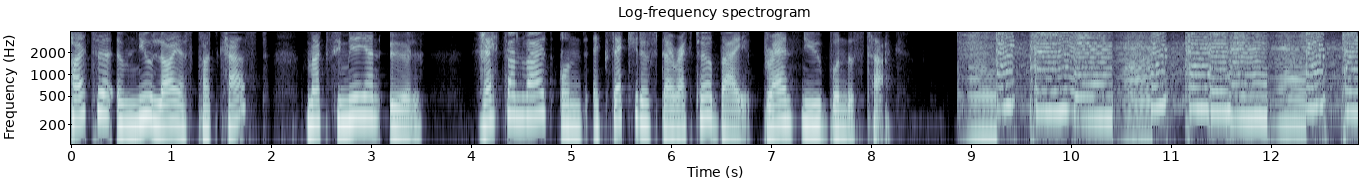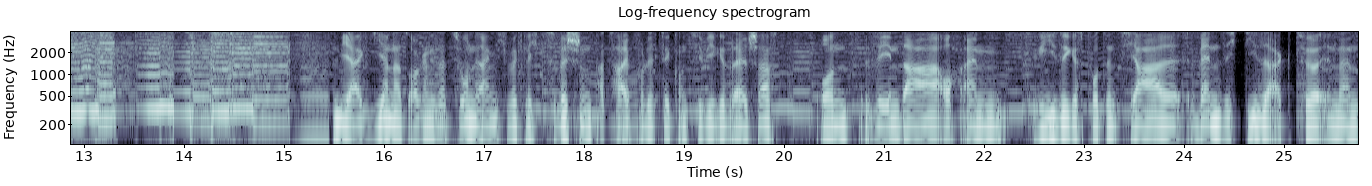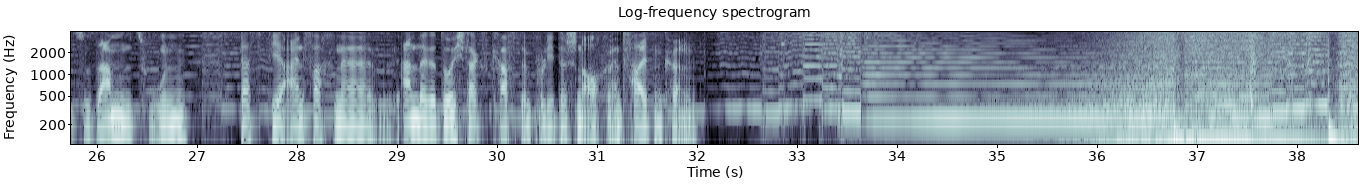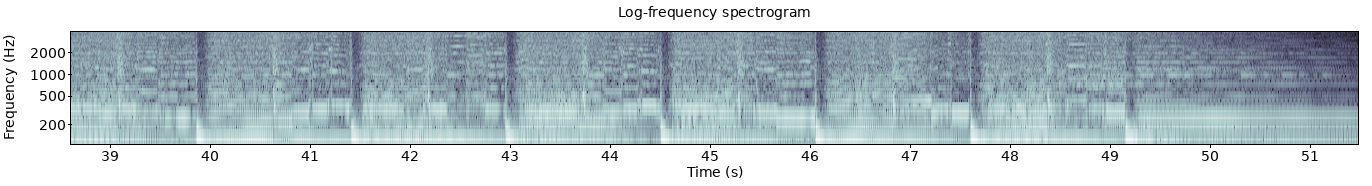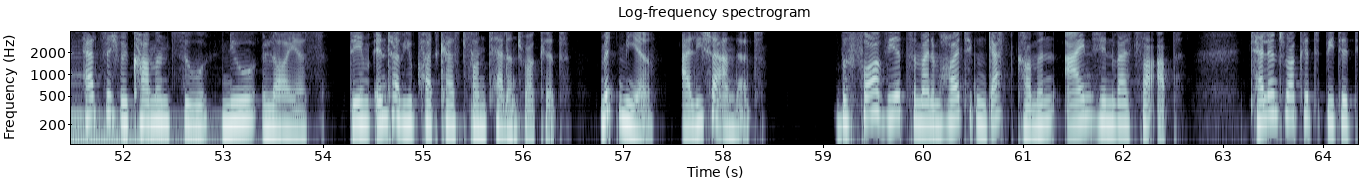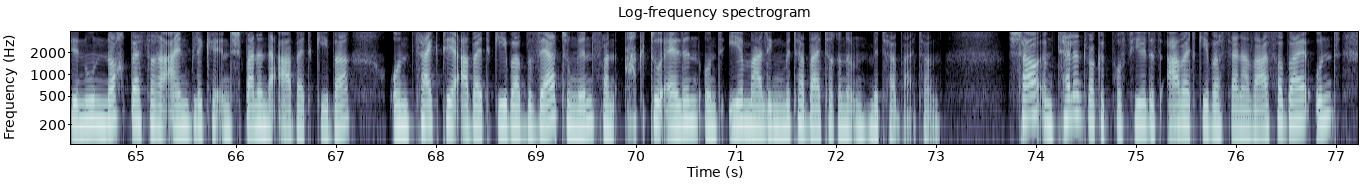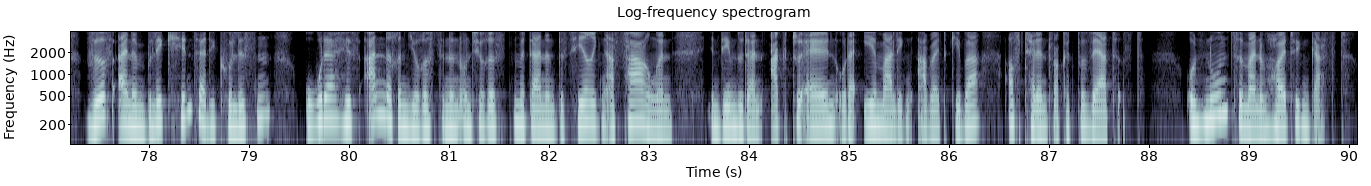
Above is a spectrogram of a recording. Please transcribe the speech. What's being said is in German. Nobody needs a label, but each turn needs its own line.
Heute im New Lawyers Podcast Maximilian Oehl, Rechtsanwalt und Executive Director bei Brand New Bundestag.
Wir agieren als Organisation ja eigentlich wirklich zwischen Parteipolitik und Zivilgesellschaft und sehen da auch ein riesiges Potenzial, wenn sich diese AkteurInnen zusammentun, dass wir einfach eine andere Durchschlagskraft im Politischen auch entfalten können.
Herzlich willkommen zu New Lawyers, dem Interview-Podcast von Talent Rocket. Mit mir, Alicia Andert. Bevor wir zu meinem heutigen Gast kommen, ein Hinweis vorab. Talent Rocket bietet dir nun noch bessere Einblicke in spannende Arbeitgeber und zeigt dir Arbeitgeberbewertungen von aktuellen und ehemaligen Mitarbeiterinnen und Mitarbeitern. Schau im Talent Rocket Profil des Arbeitgebers deiner Wahl vorbei und wirf einen Blick hinter die Kulissen oder hilf anderen Juristinnen und Juristen mit deinen bisherigen Erfahrungen, indem du deinen aktuellen oder ehemaligen Arbeitgeber auf Talent Rocket bewertest. Und nun zu meinem heutigen Gast.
